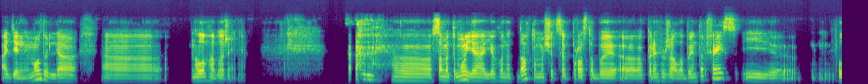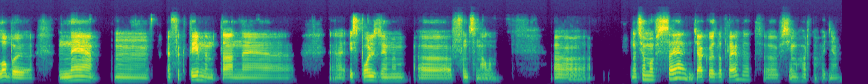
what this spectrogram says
а- модуль для е, налогообложення. Е, Саме тому я його не додав, тому що це просто би е, перегружало би інтерфейс і було би не ефективним та не іспользуємим функціоналом. На цьому все. Дякую за перегляд. Е, Всім гарного дня.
